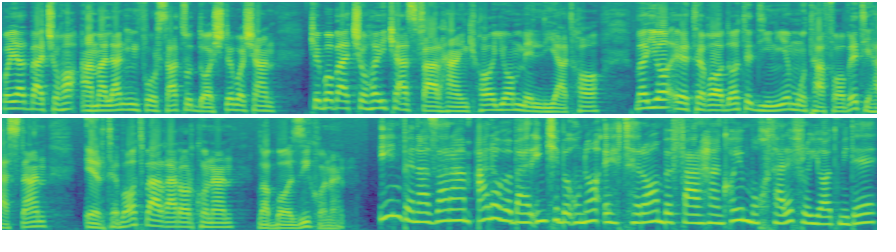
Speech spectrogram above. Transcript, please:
باید بچه ها عملا این فرصت رو داشته باشن که با بچه هایی که از فرهنگ ها یا ملیت ها و یا اعتقادات دینی متفاوتی هستند ارتباط برقرار کنن و بازی کنن. این به نظرم علاوه بر این که به اونا احترام به فرهنگ های مختلف رو یاد میده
